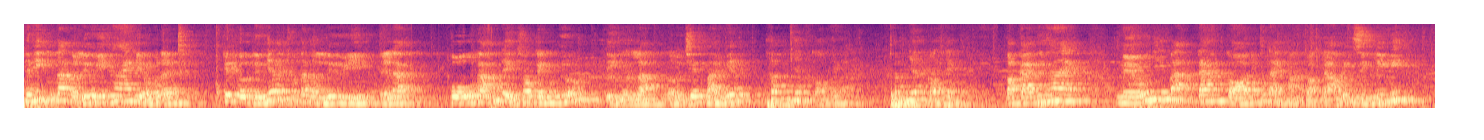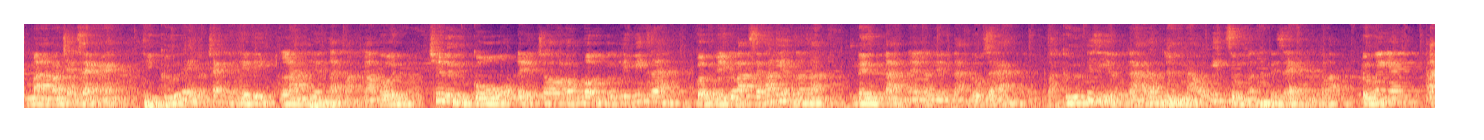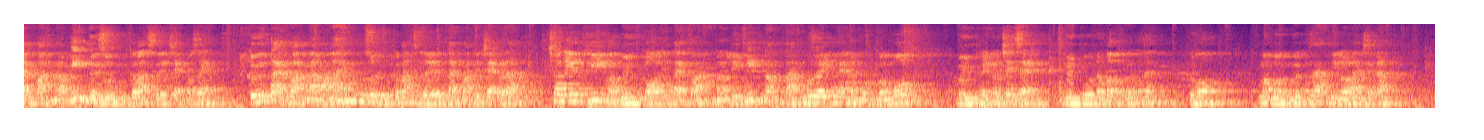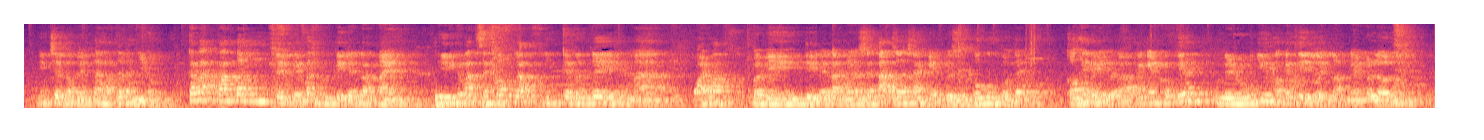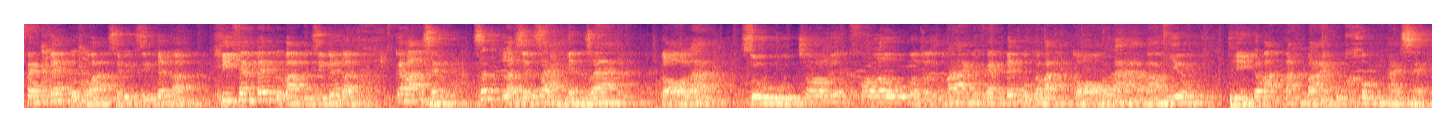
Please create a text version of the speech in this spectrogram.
thế thì chúng ta phải lưu ý hai điều ở đây. Cái điều thứ nhất chúng ta cần lưu ý, đấy là cố gắng để cho cái ngưỡng tỷ lệ lặp ở trên bài viết thấp nhất có thể, thấp nhất có thể. Và cái thứ hai, nếu như bạn đang có những tài khoản quảng cáo bị dính limit mà nó chạy rẻ thì cứ để nó chạy như thế đi, làm thêm tài khoản cáo mới. Chứ đừng cố để cho nó mở ngưỡng limit ra, bởi vì các bạn sẽ phát hiện ra rằng nền tảng này là nền tảng đấu giá và cứ cái gì đấu giá là thằng nào ít dùng là thằng đấy rẻ các bạn. Đúng anh em, tài khoản nào ít người dùng, các bạn sẽ thấy chạy nó rẻ. Cứ tài khoản nào mà ai cũng dùng, các bạn sẽ thấy tài khoản đấy chạy nó đắt cho nên khi mà mình có những tài khoản mà limit 580 hay là 111 mình thấy nó chạy rẻ. Mình muốn nó mở ngưỡng ra, đúng không? Mà mở ngưỡng ra thì nó lại chạy đắt những trường hợp đấy chúng ta gặp rất là nhiều. Các bạn quan tâm đến cái phần tỷ lệ lặp này thì các bạn sẽ không gặp những cái vấn đề mà quái hoắc bởi vì tỷ lệ lặp này nó sẽ tạo ra trải nghiệm người dùng vô cùng tồi tệ. Có thể ờ, anh em không biết, nếu như mà cái tỷ lệ lặp này mà lớn, fanpage của các bạn sẽ bị dính kết ẩn khi fanpage của bạn bị dính kết ẩn các bạn sẽ rất là dễ dàng nhận ra đó là dù cho lượng follow và lượt like của fanpage của các bạn có là bao nhiêu, thì các bạn đăng bài cũng không ai xem.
